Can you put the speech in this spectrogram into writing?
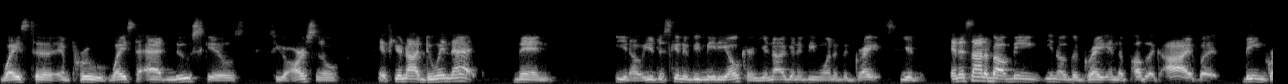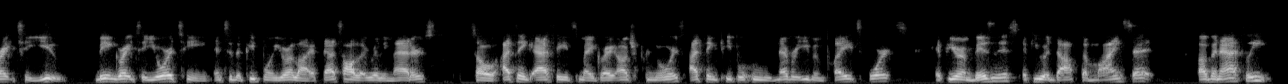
ways to improve, ways to add new skills to your arsenal. If you're not doing that, then you know you're just going to be mediocre. You're not going to be one of the greats. You're, and it's not about being you know the great in the public eye, but being great to you, being great to your team and to the people in your life. That's all that really matters. So I think athletes make great entrepreneurs. I think people who never even played sports, if you're in business, if you adopt the mindset of an athlete,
